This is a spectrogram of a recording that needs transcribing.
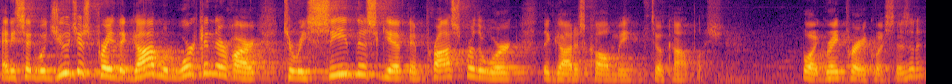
And he said, Would you just pray that God would work in their heart to receive this gift and prosper the work that God has called me to accomplish? Boy, great prayer request, isn't it?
